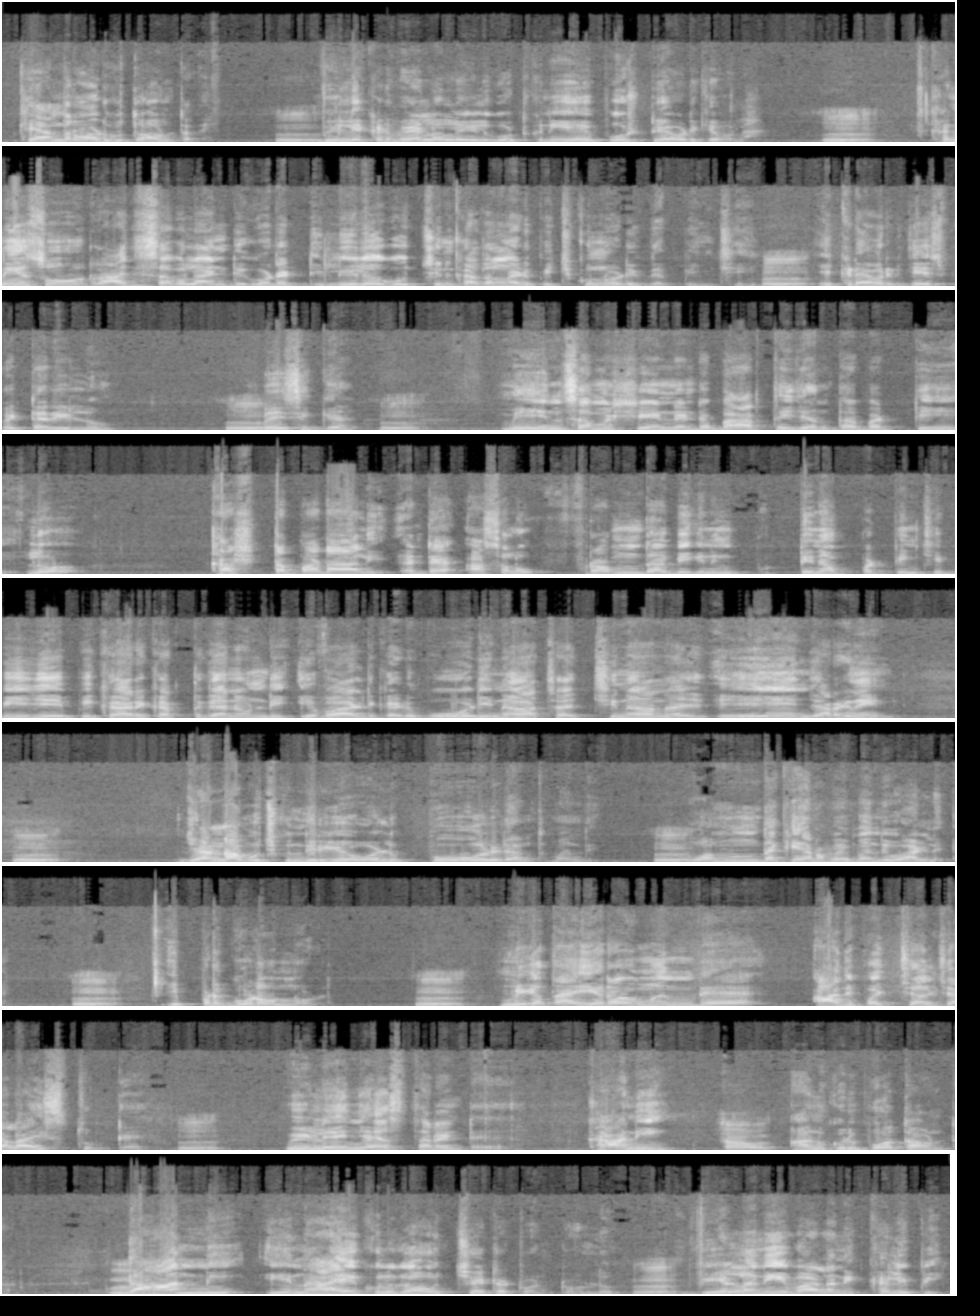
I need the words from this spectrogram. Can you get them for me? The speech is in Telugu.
కేంద్రం అడుగుతూ ఉంటది. వీళ్ళు ఇక్కడ వేళ్ళలో వీళ్ళు కొట్టుకుని ఏ పోస్టు ఎవరికి ఇవ్వాల. కనీసం రాజ్యసభ లాంటివి కూడా ఢిల్లీలో కూర్చుని కథలు నడిపించుకున్నోడికి తప్పించి. ఇక్కడ ఎవరికి చేసి పెట్టారు వీళ్ళు. బేసిక్గా. మెయిన్ సమస్య ఏంటంటే భారతీయ జనతా పార్టీలో కష్టపడాలి అంటే అసలు ఫ్రమ్ ద బిగినింగ్ పుట్టినప్పటి నుంచి బీజేపీ కార్యకర్తగానే ఉండి ఇవాళకి అది ఓడినా చచ్చినా ఏం జరగనేయండి ఉమ్. జెండా పుచ్చుకుని తిరిగే వాళ్ళు పోలేడు అంతమంది. వందకి ఎనభై మంది వాళ్ళే ఉమ్. ఇప్పటికి కూడా ఉన్నోళ్ళు. మిగతా ఇరవై మందే ఆధిపత్యాలు చలాయిస్తుంటే. వీళ్ళు ఏం చేస్తారంటే కానీ అనుకుని పోతా ఉంటారు దాన్ని ఈ నాయకులుగా వచ్చేటటువంటి వాళ్ళు. వీళ్ళని వాళ్ళని కలిపి.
